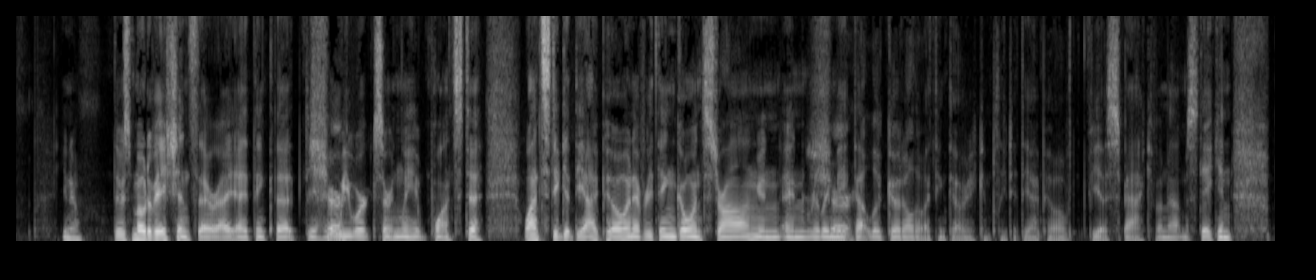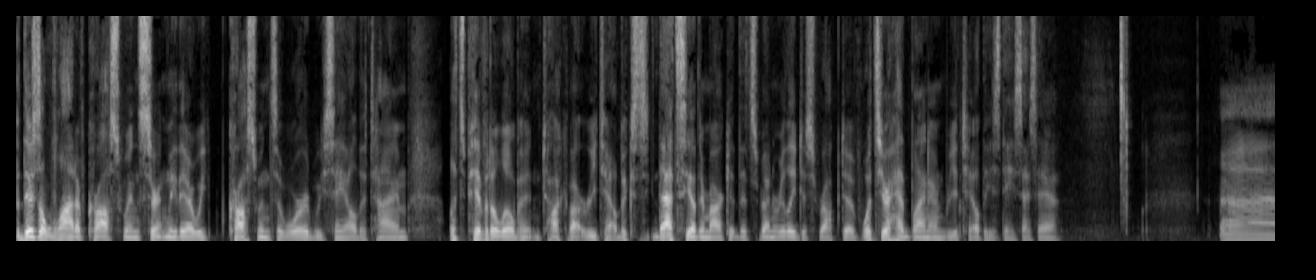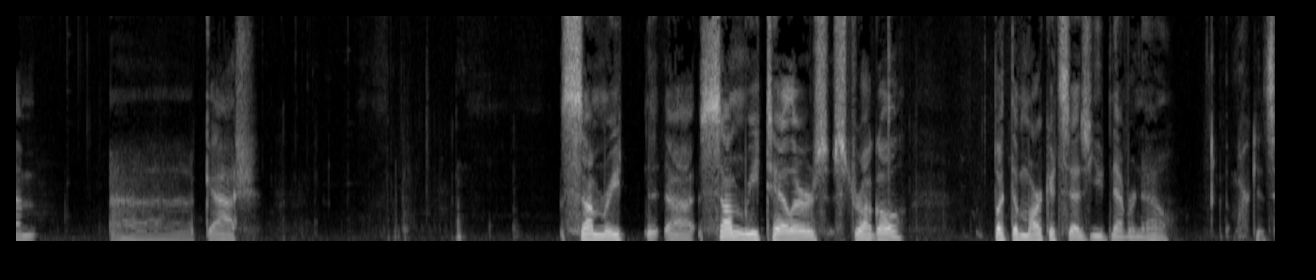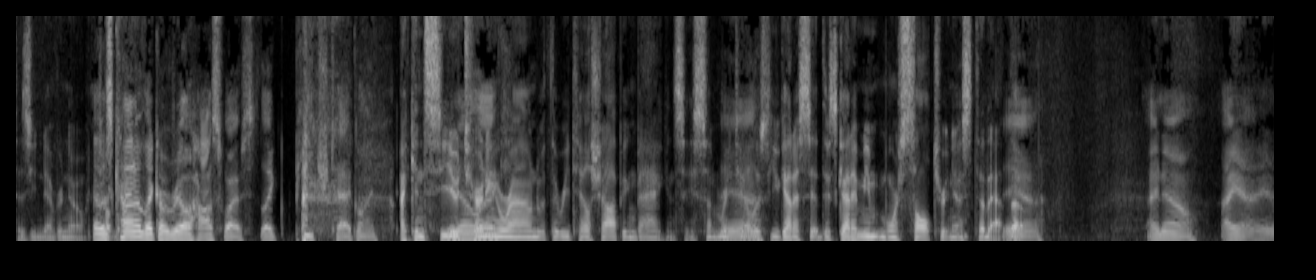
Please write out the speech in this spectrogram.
you know, there's motivations there, right? I think that you know, sure. WeWork certainly wants to wants to get the IPO and everything going strong and, and really sure. make that look good. Although I think they already completed the IPO via SPAC, if I'm not mistaken. But there's a lot of crosswinds certainly there. We crosswinds a word we say all the time. Let's pivot a little bit and talk about retail because that's the other market that's been really disruptive. What's your headline on retail these days, Isaiah? Um, uh, gosh some re- uh, some retailers struggle, but the market says you'd never know. The market says you never know. It was kind of like a Real Housewives like peach tagline. I can see you, you know, turning like, around with the retail shopping bag and say, "Some retailers, yeah. you got to say there's got to be more sultriness to that." Though. Yeah, I know. I, I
